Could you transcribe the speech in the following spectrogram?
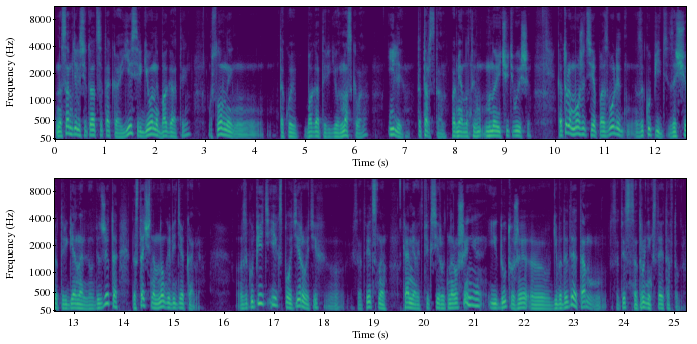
На самом деле ситуация такая. Есть регионы богатые, условный такой богатый регион Москва, или Татарстан, помянутый мной чуть выше, который может себе позволить закупить за счет регионального бюджета достаточно много видеокамер закупить и эксплуатировать их. Соответственно, камеры фиксируют нарушения и идут уже э, в ГИБДД, там, соответственно, сотрудник ставит автограф.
